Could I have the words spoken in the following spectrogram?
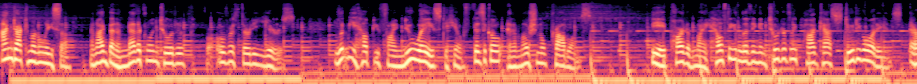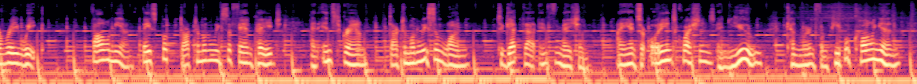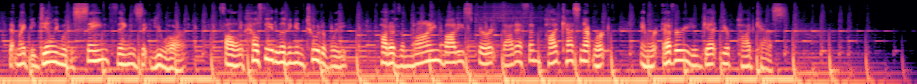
I'm Dr. Mona Lisa, and I've been a medical intuitive for over 30 years. Let me help you find new ways to heal physical and emotional problems. Be a part of my Healthy Living Intuitively podcast studio audience every week. Follow me on Facebook, Dr. Mona Lisa fan page, and Instagram, Dr. Mona Lisa 1 to get that information. I answer audience questions, and you can learn from people calling in that might be dealing with the same things that you are. Follow Healthy Living Intuitively, part of the Mind, Body, Spirit.fm podcast network, and wherever you get your podcasts.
